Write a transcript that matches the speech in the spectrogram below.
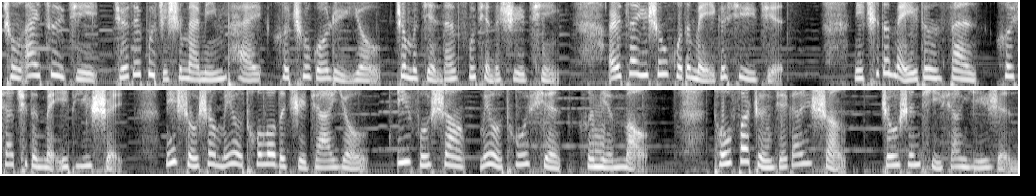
宠爱自己绝对不只是买名牌和出国旅游这么简单肤浅的事情，而在于生活的每一个细节。你吃的每一顿饭，喝下去的每一滴水，你手上没有脱落的指甲油，衣服上没有脱线和粘毛，头发整洁干爽。周身体香宜人，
